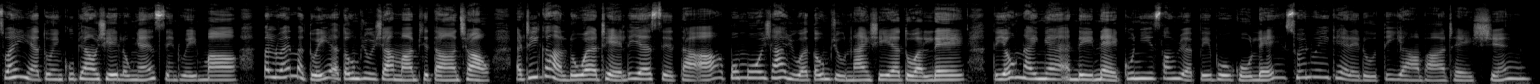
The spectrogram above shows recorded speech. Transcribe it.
စွမ်းရည်အသွင်ကူးပြောင်းရေးလုပ်ငန်းစဉ်တွေမှာမလွဲမသွေအသုံးပြုရမှာဖြစ်တာကြောင့်အဓိကလိုအပ်တဲ့လျှက်စစ်သားအားပုံမိုရယူအသုံးပြုနိုင်ရေးအတွက်လည်းတရုတ်နိုင်ငံအနေနဲ့ကူညီဆောင်ရွက်ပေးဖို့ကိုလည်းဆွေးနွေးခဲ့တယ်လို့သိရပါတယ်ရှင်။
